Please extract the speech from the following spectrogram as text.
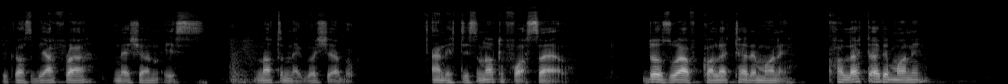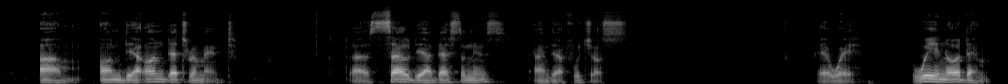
because Biafra nation is not negotiable and it is not for sale. Those who have collected the money, collected the money um, on their own detriment, uh, sell their destinies and their futures away. We know them,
